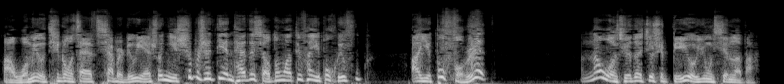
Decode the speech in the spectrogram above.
啊，我们有听众在下边留言说你是不是电台的小东啊？对方也不回复，啊，也不否认，那我觉得就是别有用心了吧。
